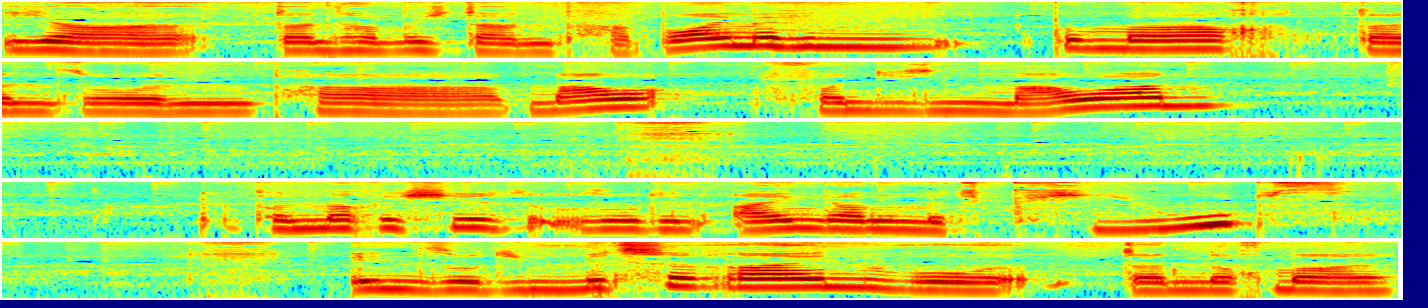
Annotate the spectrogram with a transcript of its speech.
Ja, dann habe ich da ein paar Bäume hingemacht, dann so ein paar Mauer von diesen Mauern. Dann mache ich hier so den Eingang mit Cubes in so die Mitte rein, wo dann noch mal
